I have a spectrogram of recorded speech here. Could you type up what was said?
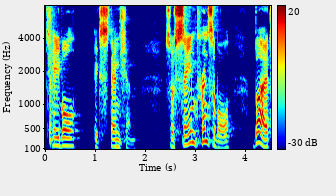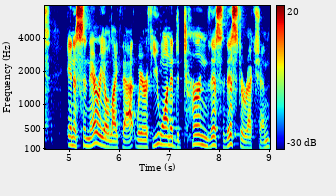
table extension. So, same principle, but in a scenario like that, where if you wanted to turn this this direction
